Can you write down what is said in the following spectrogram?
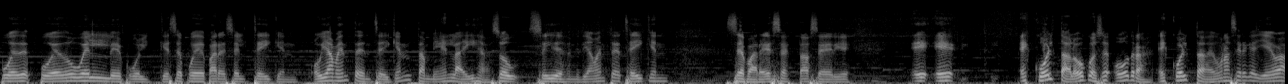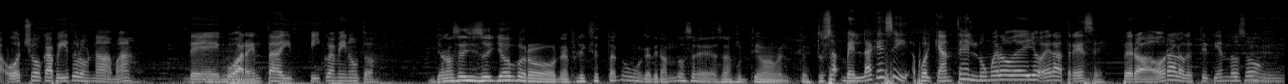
puede, puedo verle por qué se puede parecer Taken. Obviamente en Taken también es la hija. So, sí, definitivamente Taken se parece a esta serie. Eh, eh, es corta, loco, esa es otra. Es corta, es una serie que lleva ocho capítulos nada más. De Ujú. 40 y pico de minutos. Yo no sé si soy yo, pero Netflix está como que tirándose esas últimamente. ¿Tú sabes, ¿Verdad que sí? Porque antes el número de ellos era 13, pero ahora lo que estoy viendo son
